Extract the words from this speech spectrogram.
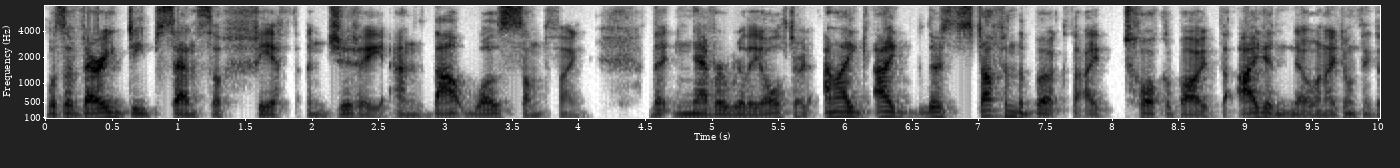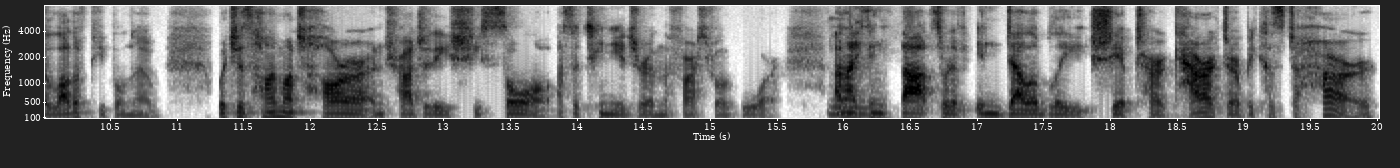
was a very deep sense of faith and duty, and that was something that never really altered. And I, I, there's stuff in the book that I talk about that I didn't know, and I don't think a lot of people know, which is how much horror and tragedy she saw as a teenager in the First World War, mm. and I mm. think that sort of indelibly shaped her character because to her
